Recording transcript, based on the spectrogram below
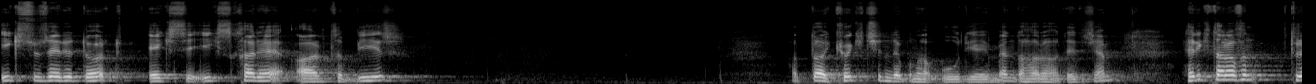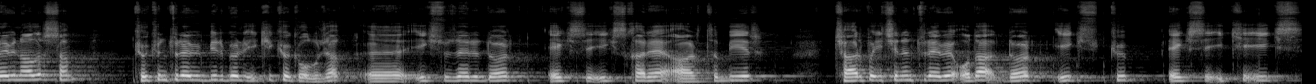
x üzeri 4 eksi x kare artı 1 Hatta kök içinde buna u diyeyim ben daha rahat edeceğim. Her iki tarafın türevini alırsam kökün türevi 1 bölü 2 kök olacak. Ee, x üzeri 4 eksi x kare artı 1 çarpı içinin türevi o da 4x küp eksi 2x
